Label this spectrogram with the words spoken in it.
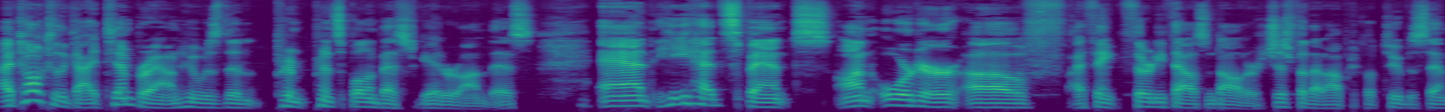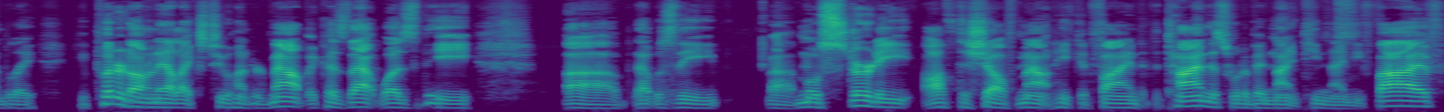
I talked to the guy, Tim Brown, who was the pr- principal investigator on this. And he had spent on order of, I think, $30,000 just for that optical tube assembly. He put it on an mm-hmm. LX200 mount because that was the, uh, that was the uh, most sturdy off the shelf mount he could find at the time. This would have been 1995,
